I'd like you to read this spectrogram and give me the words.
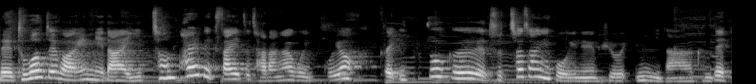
네, 두 번째 방입니다. 2800 사이즈 자랑하고 있고요. 자, 이쪽은 주차장이 보이는 뷰입니다. 근데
